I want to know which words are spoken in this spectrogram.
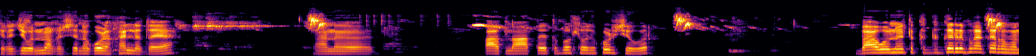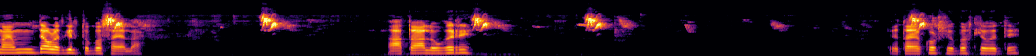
त्यानं जेवण मागाशी त्यानं गोळ्या खाल्ल्या होत्या या आणि आतनं आता इथं बसलो होतो खुर्चीवर. बावन इथं गरीब काय करणार म्हणा देवळात गेलतो बसायला. आता आलो घरी. इथं खुर्ची बसले होते.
